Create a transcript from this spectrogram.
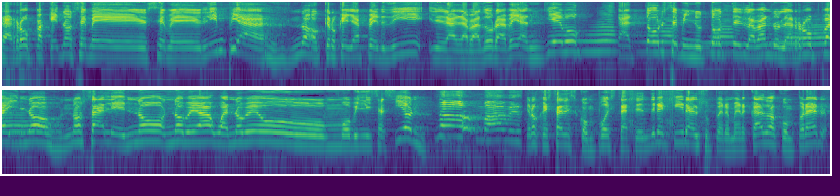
esta ropa que no se me, se me limpia! No, creo que ya perdí la lavadora. Vean, llevo 14 minutotes lavando la ropa y no, no sale, no, no veo agua, no veo movilización. ¡No mames! Creo que está descompuesta. Tendré que ir al supermercado a comprar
